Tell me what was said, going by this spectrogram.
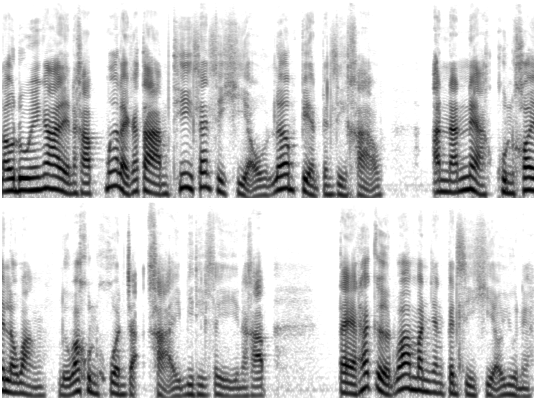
เราดูง่ายๆเลยนะครับ เมื่อไหร่ก็ตามที่เส้นสีเขียวเริ่มเปลี่ยนเป็นสีขาว อันนั้นเนี่ยคุณค่อยระวังหรือว่าคุณควรจะขาย BTC นะครับ แต่ถ้าเกิดว่ามันยังเป็นสีเขียวอยู่เนี่ย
